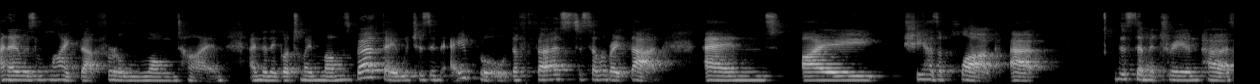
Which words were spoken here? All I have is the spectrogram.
And I was like that for a long time. And then it got to my mum's birthday, which is in April, the first to celebrate that. And I, she has a plaque at the cemetery in Perth.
